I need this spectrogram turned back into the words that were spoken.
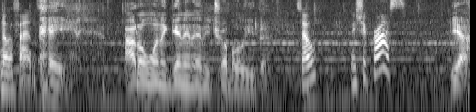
No offense. Hey, I don't want to get in any trouble either. So, we should cross. Yeah.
